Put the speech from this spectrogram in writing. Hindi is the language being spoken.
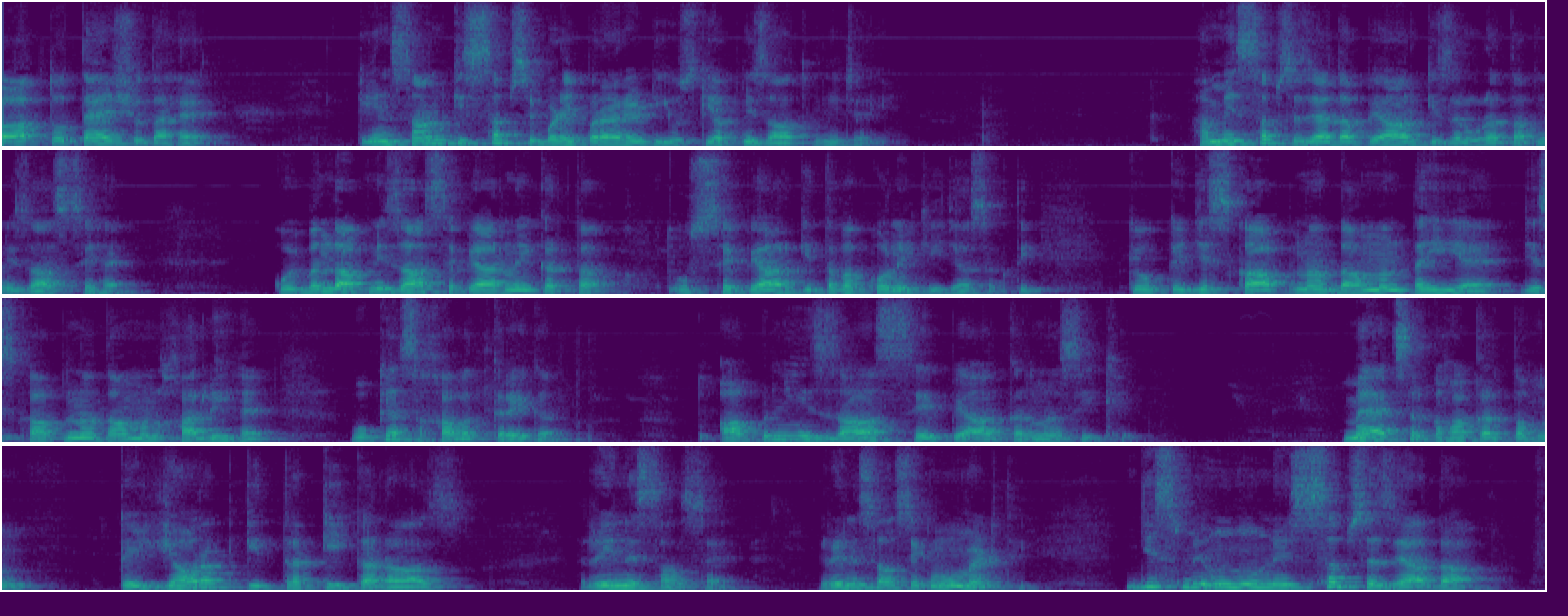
बात तो तयशुदा है कि इंसान की सबसे बड़ी प्रायोरिटी उसकी अपनी ज़ात होनी चाहिए। हमें सबसे ज़्यादा प्यार की ज़रूरत अपनी ज़ात से है। कोई बंदा अपनी ज़ात से प्यार नहीं करता तो उससे प्यार की तवक्को नहीं की जा सकती, क्योंकि जिसका अपना दामन तही है, जिसका अपना दामन खाली है, वो क्या सखावत करेगा? तो अपनी ज़ात से प्यार करना सीखे। मैं अक्सर कहा करता हूँ कि यूरोप की तरक्की का राज रेनेसांस है। रेनेसांस एक मूवमेंट थी, जिसमें उन्होंने सबसे ज़्यादा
